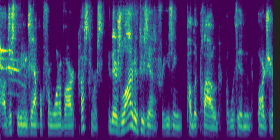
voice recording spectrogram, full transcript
I'll just give you an example from one of our customers. There's a lot of enthusiasm for using public cloud within large enterprises,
